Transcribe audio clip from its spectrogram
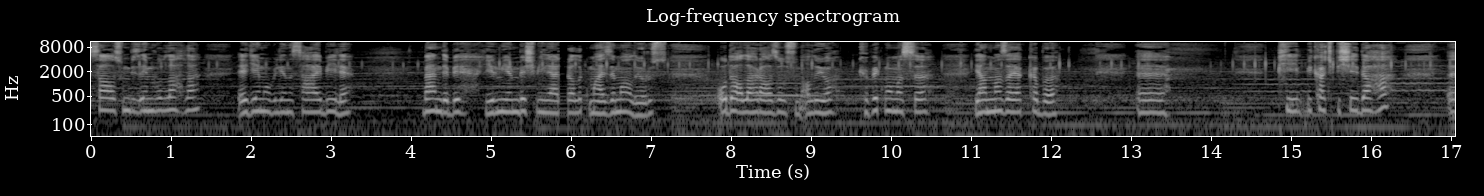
sağ olsun biz Emrullah'la EG Mobilya'nın sahibiyle ben de bir 20-25 milyar liralık malzeme alıyoruz. O da Allah razı olsun alıyor. Köpek maması, yanmaz ayakkabı, e, pil, birkaç bir şey daha. E,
